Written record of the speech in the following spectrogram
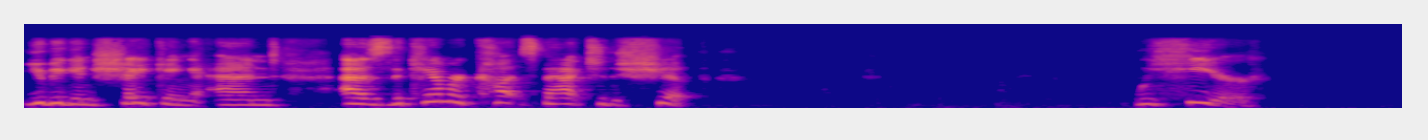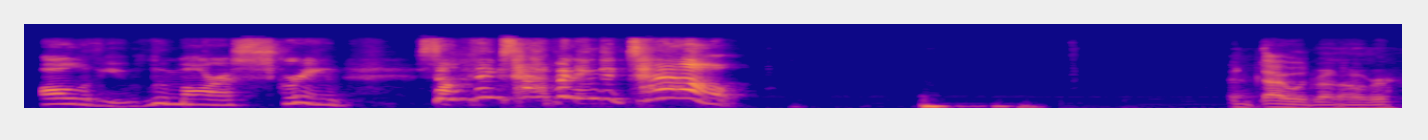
you begin shaking, and as the camera cuts back to the ship, we hear all of you, Lumara, scream, Something's happening to Tal. I would run over.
